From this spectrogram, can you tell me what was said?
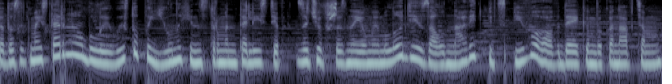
Та досить майстерними були і виступи юних інструменталістів. Зачувши знайомі мелодії, зал навіть підспівував деяким виконавцям.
